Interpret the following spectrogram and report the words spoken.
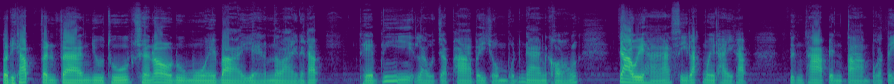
สวัสดีครับ แฟนๆ YouTube Channel ดูมวยบายใหญ่น้ำนลายนะครับ เทปนี้เราจะพาไปชมผลงานของเจ้าเวหาศรีลักษ์มวยไทยครับ ซึ่งถ้าเป็นตามปกติ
